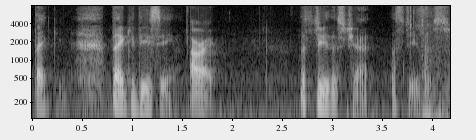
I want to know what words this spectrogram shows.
Thank you. Thank you, DC. All right. Let's do this, chat. Let's do this.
